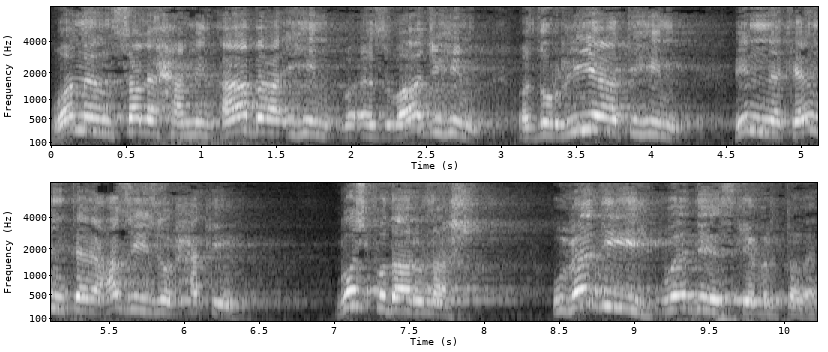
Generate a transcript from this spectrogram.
وَمَنْ صَلَحَ مِنْ آبَائِهِمْ وَأَزْوَاجِهِمْ وَذُرِّيَاتِهِمْ إِنَّكَ أَنْتَ الْعَزِيزُ الْحَكِيمُ Gospodaru naš, uvedi ih u Edenske vrtove,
